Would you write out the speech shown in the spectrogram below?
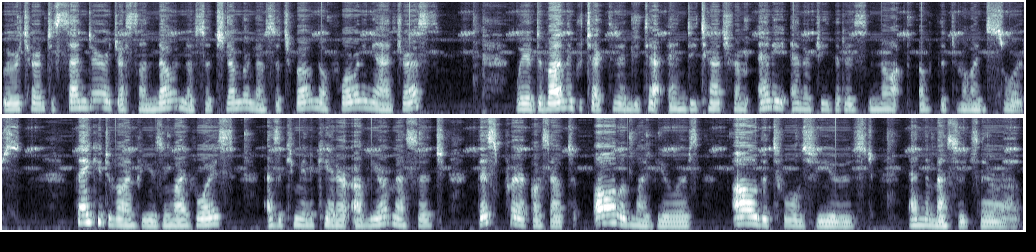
We return to sender, address unknown, no such number, no such phone, no forwarding address. We are divinely protected and, deta and detached from any energy that is not of the divine source. Thank you, Divine, for using my voice as a communicator of your message. This prayer goes out to all of my viewers, all the tools used, and the message thereof.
